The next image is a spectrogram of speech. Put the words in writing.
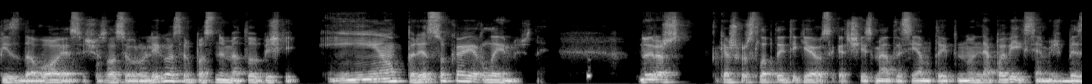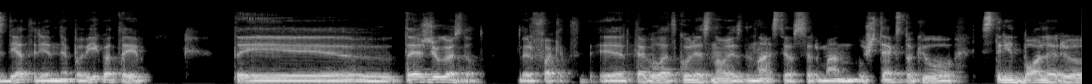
pizdavojasi iš visos Eurolygos ir pasniu metu biški prisuka ir laimi, žinai. Nu ir aš kažkur slaptai tikėjausi, kad šiais metais jiem taip, nu, nepavyks jiem išbesdėti ir jiem nepavyko, tai, tai, tai aš džiaugiuosi dėl to. Ir fuck it. Ir tegul atskūrės naujas dinastijos ir man užteks tokių streetballerių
